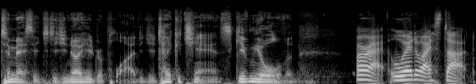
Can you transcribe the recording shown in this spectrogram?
to message? Did you know he'd reply? Did you take a chance? Give me all of it. All right, where do I start?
